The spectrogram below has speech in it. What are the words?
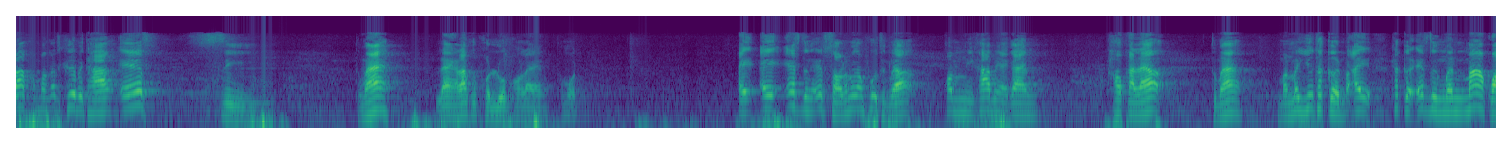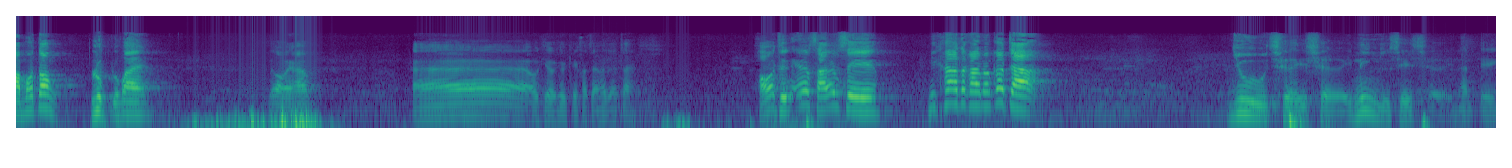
รับของมันก็จะเคลื่อนไปทาง F4 ถูกไหมแรงรับคือผลรวมของแรงทั้งหมด ไอ้ไอ้ F1 F2 นั้นไม่ต้องพูดถึงแล้ว เพราะมันมีค่าเป็นไงกัน เท่ากันแล้ว ถูกไหมมันไม่ยุถ้าเกิดไอ้ถ้าเกิด F1 มันมากกว่ามันก็ต้องหลุบลงไปนึกออกไหมครับอ่าโอเคโอเคโอเคเข้าใจเข้าใจเข้าใจพอมาถึง F3 F4 มีค่าเท่ากันมันก็จะ อยู่เฉยเฉยๆนิ่งอยู่เฉยเฉยๆนั่นเอง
